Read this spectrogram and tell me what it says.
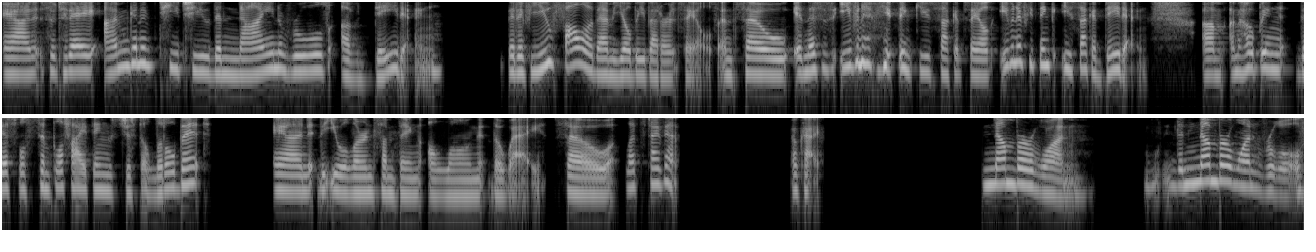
And so today I'm going to teach you the nine rules of dating that if you follow them, you'll be better at sales. And so, and this is even if you think you suck at sales, even if you think you suck at dating, um, I'm hoping this will simplify things just a little bit and that you will learn something along the way. So let's dive in. Okay. Number one, the number one rule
